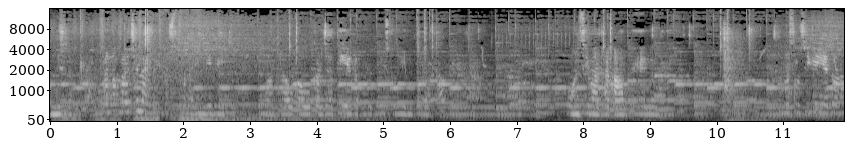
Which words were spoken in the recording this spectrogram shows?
उन्नीस नंबर लाए मतलब नंबर अच्छे लाए बस थोड़ा हिंदी भी मात्राओं का वो कर जाती है कभी कभी उसको ये नहीं होता कौन सी मात्रा कहाँ पे लगानी है। तो बस उसी का ही है थोड़ा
